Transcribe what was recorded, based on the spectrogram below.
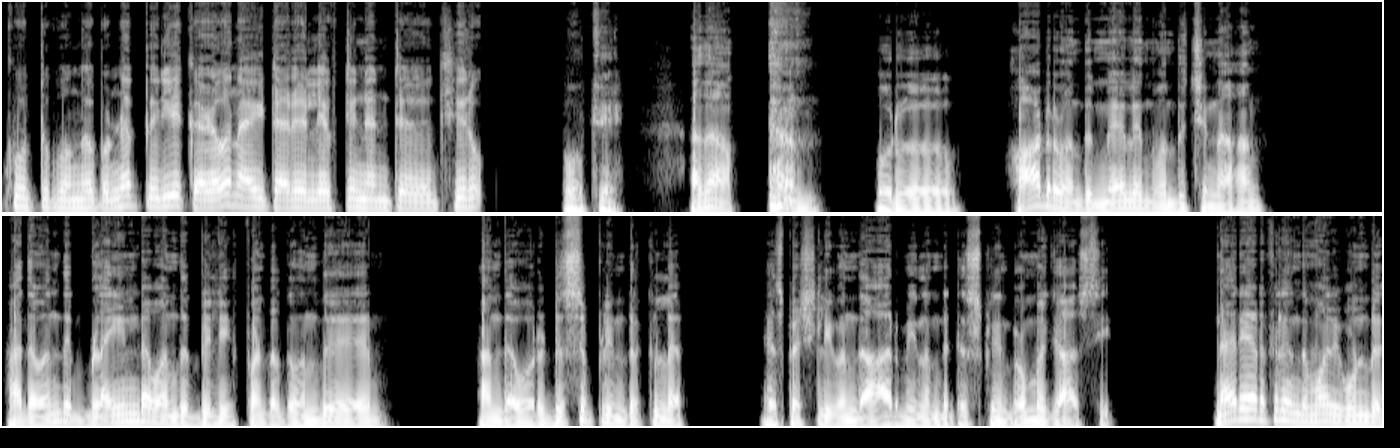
கூட்டு போங்க அப்படின்னா பெரிய கிழவன் ஆயிட்டாரு லெப்டினன்ட் ஹீரோ. ஓகே. அதான் ஒரு ஆர்டர் வந்து மேலேருந்து வந்துச்சுன்னா அதை வந்து பிளைண்டாக வந்து பிலீவ் பண்ணுறது வந்து அந்த ஒரு டிசிப்ளின் இருக்குல்ல? எஸ்பெஷலி வந்து ஆர்மியில் அந்த டிசிப்ளின் ரொம்ப ஜாஸ்தி. நிறைய இடத்துல இந்த மாதிரி உண்டு.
